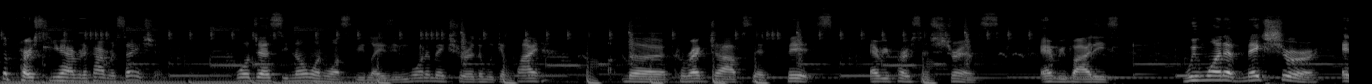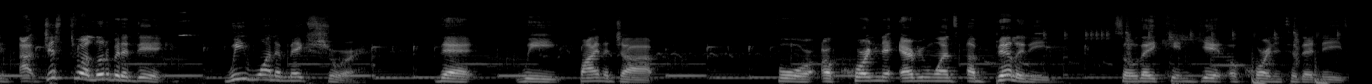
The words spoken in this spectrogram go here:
the person you're having a conversation. Well, Jesse, no one wants to be lazy. We want to make sure that we can find the correct jobs that fits every person's strengths, everybody's. We want to make sure, and uh, just throw a little bit of dig. We want to make sure that we find a job for according to everyone's ability so they can get according to their needs.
